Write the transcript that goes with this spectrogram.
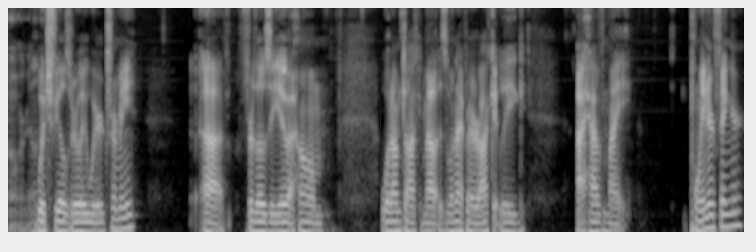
Oh really? which feels really weird for me. Uh, for those of you at home, what I'm talking about is when I play Rocket League, I have my pointer finger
